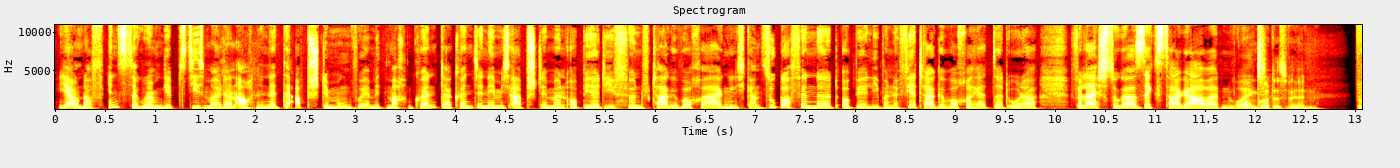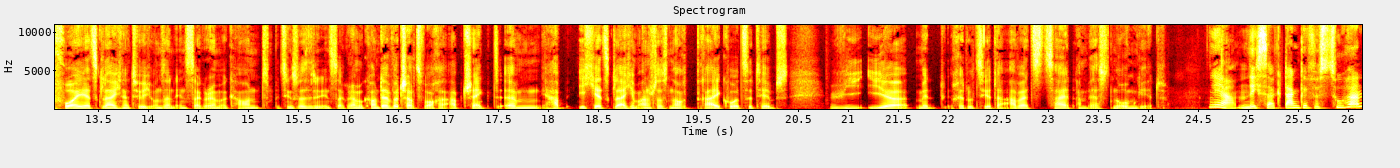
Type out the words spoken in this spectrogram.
Ja, und auf Instagram gibt es diesmal dann auch eine nette Abstimmung, wo ihr mitmachen könnt. Da könnt ihr nämlich abstimmen, ob ihr die Fünf-Tage-Woche eigentlich ganz super findet, ob ihr lieber eine Vier-Tage-Woche hättet oder vielleicht sogar sechs Tage arbeiten wollt. Um Gottes Willen. Bevor ihr jetzt gleich natürlich unseren Instagram-Account bzw. den Instagram-Account der Wirtschaftswoche abcheckt, ähm, habe ich jetzt gleich im Anschluss noch drei kurze Tipps, wie ihr mit reduzierter Arbeitszeit am besten umgeht. Ja, und ich sage danke fürs Zuhören.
